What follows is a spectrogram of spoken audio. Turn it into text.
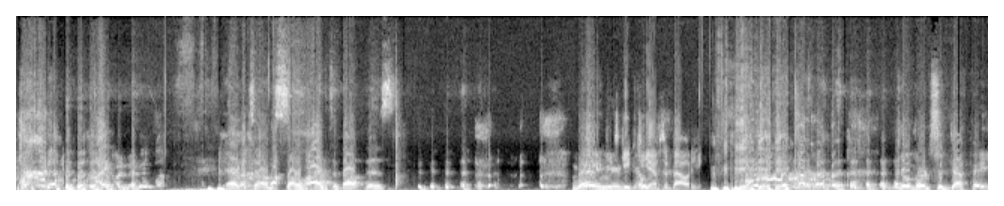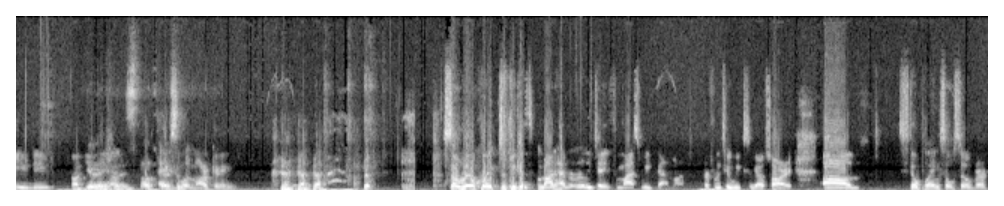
Hype, my nigga. Yeah, I can tell. I'm so hyped about this. Manny, dude, RuneScape Guild, GFs about it. Guild Wars should def pay you, dude. Fuck you, You're they a should. Excellent Excellent marketing. So real quick, just because mine haven't really changed from last week that much, or from two weeks ago. Sorry. Um, still playing SoulSilver.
